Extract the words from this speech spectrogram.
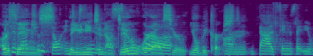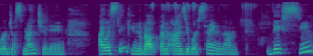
are Which is actually things so that you need to not do, or else the, you're you'll be cursed. um, bad things that you were just mentioning, I was thinking about them as you were saying them. They seem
